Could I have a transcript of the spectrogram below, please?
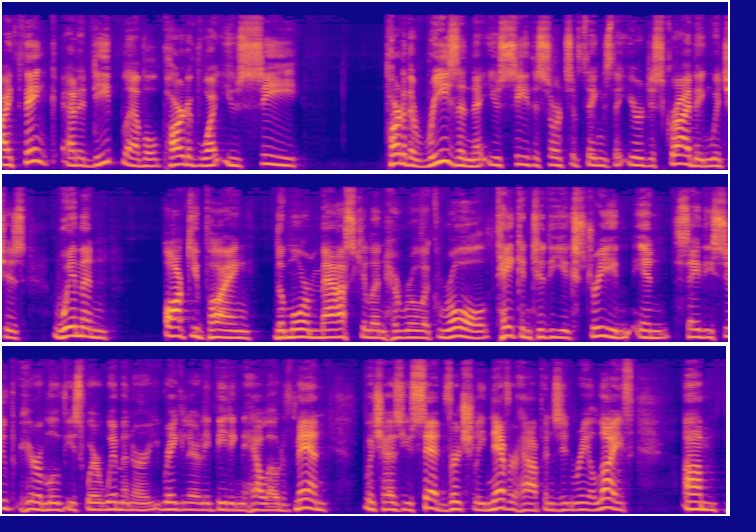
I think at a deep level, part of what you see, part of the reason that you see the sorts of things that you're describing, which is women occupying the more masculine heroic role taken to the extreme in say these superhero movies where women are regularly beating the hell out of men which as you said virtually never happens in real life um,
